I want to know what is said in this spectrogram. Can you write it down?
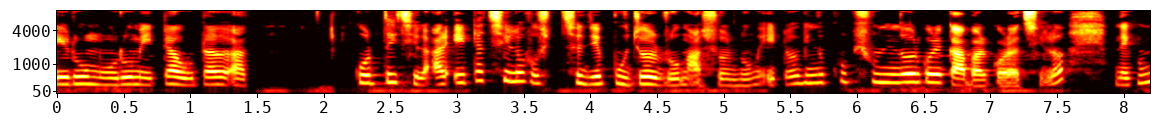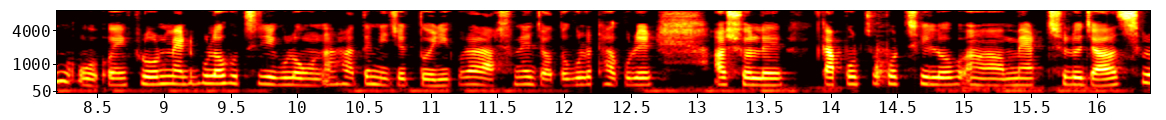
এই রুম, ও রুম, এটা, ওটা করতেই ছিল। আর এটা ছিল হচ্ছে যে পুজোর রুম আসন রুম। এটাও কিন্তু খুব সুন্দর করে কাবার করা ছিল। দেখুন ওই ফ্লোর ম্যাটগুলো হচ্ছে যেগুলো ওনার হাতে নিজের তৈরি করা। আর আসনে যতগুলো ঠাকুরের আসলে কাপড় চোপড় ছিল ম্যাট ছিল, যা ছিল,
